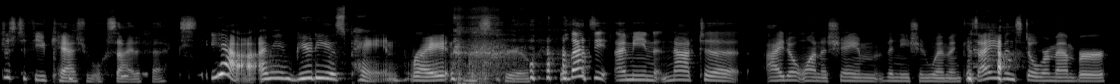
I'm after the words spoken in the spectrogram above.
Just a few casual side effects. Yeah, I mean, beauty is pain, right? That's true. Well, that's it. I mean, not to. I don't want to shame Venetian women because I even still remember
